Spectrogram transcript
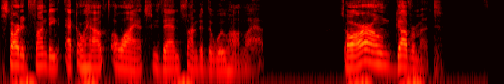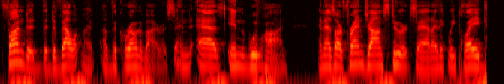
started funding EcoHealth Alliance, who then funded the Wuhan lab. So our own government funded the development of the coronavirus, and as in Wuhan, and as our friend Jon Stewart said, I think we played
